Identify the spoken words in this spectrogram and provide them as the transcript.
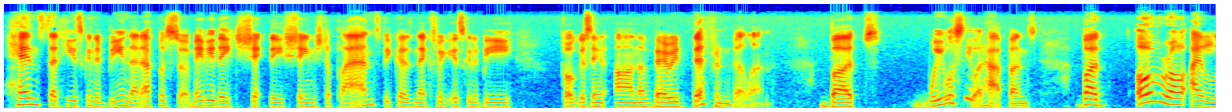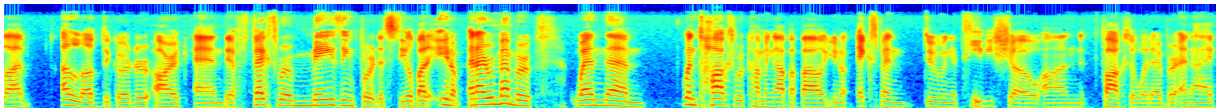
hints that he's going to be in that episode. Maybe they ch- they changed the plans because next week is going to be focusing on a very different villain. But we will see what happens. But overall, I love I loved the Girder arc, and the effects were amazing for the steel. But you know, and I remember when um, when talks were coming up about you know X Men doing a TV show on Fox or whatever, and I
